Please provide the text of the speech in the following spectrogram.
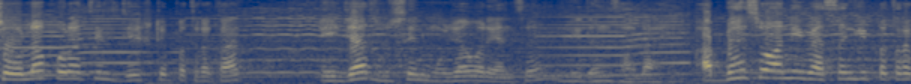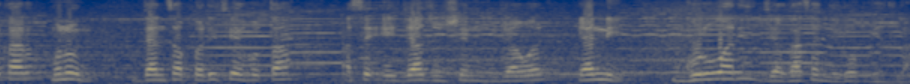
सोलापुरातील ज्येष्ठ पत्रकार एजाज हुसेन मुजावर यांचं निधन झालं आहे. अभ्यासो आणि व्यासंगी पत्रकार म्हणून त्यांचा परिचय होता असे एजाज हुसेन मुजावर यांनी गुरुवारी जगाचा निरोप घेतला.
